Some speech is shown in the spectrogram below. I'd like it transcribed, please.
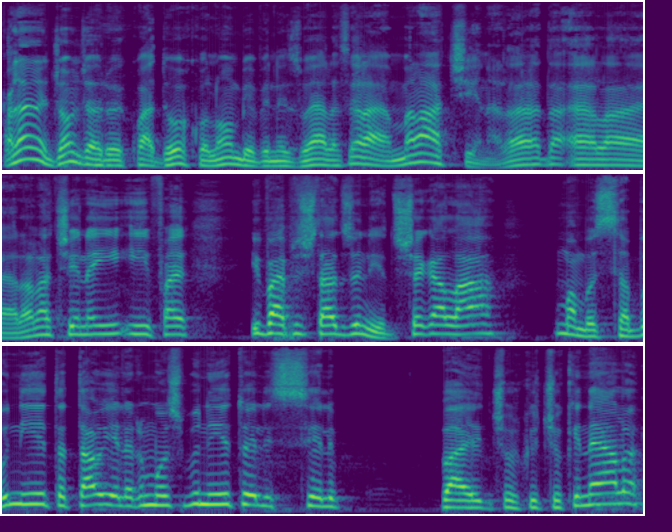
Ela era de onde era? O Equador, Colômbia, Venezuela, sei lá, uma latina. Ela ela era latina e, e, faz, e vai para os Estados Unidos. Chega lá, uma moça bonita tal, e ele era um moço bonito, ele, ele vai tchuc-tchuc nela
